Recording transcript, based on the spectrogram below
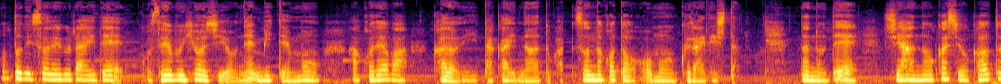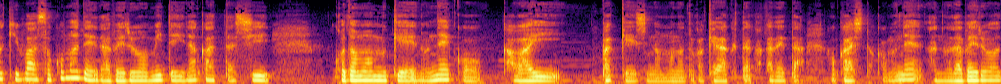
本当にそれぐらいでこう成分表示をね見てもあこれはカロリー高いなとかそんなことを思うくらいでした。なので市販のお菓子を買う時はそこまでラベルを見ていなかったし子供向けのねこう可愛いパッケージのものとかキャラクター書かれたお菓子とかもねあのラベルを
